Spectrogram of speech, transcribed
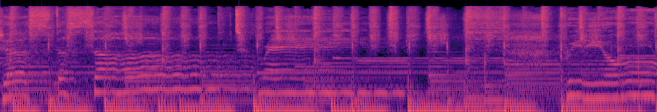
just a soft rain, pretty old.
